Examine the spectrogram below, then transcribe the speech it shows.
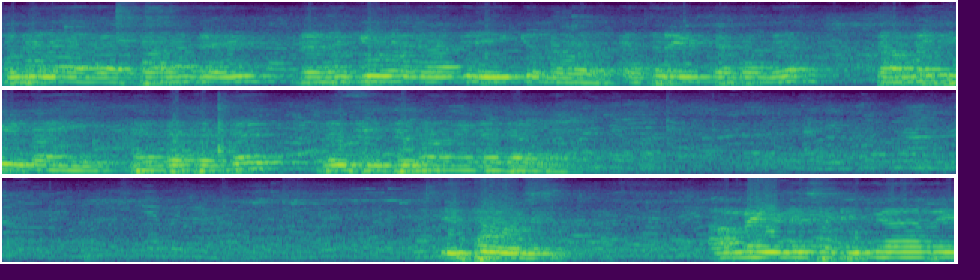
മുതലായ പണങ്ങൾ നിറയ്ക്കുവാൻ ആഗ്രഹിക്കുന്നവർ എത്രയും പെട്ടെന്ന് കമ്മിറ്റിയുമായി ബന്ധപ്പെട്ട് റെസിപ്റ്റ് വാങ്ങേണ്ടതാണ്. ഇപ്പോൾ അമ്മയുടെ പടിഞ്ഞാറ്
